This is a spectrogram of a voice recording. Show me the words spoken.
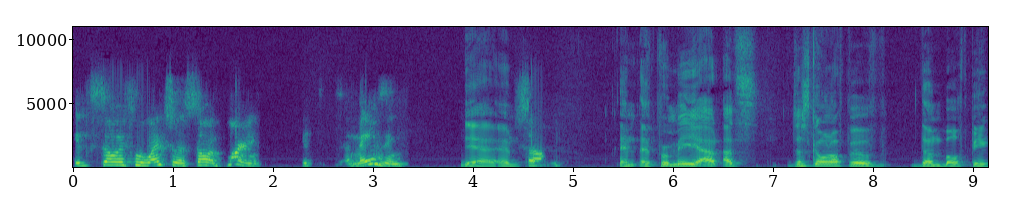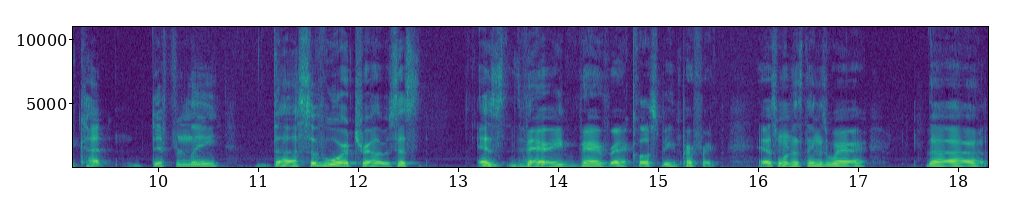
it's so influential and so important amazing. Yeah, and so, and and for me, I, I was just going off of them both being cut differently. The Civil War trailer was just is very very very close to being perfect. It's one of those things where the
